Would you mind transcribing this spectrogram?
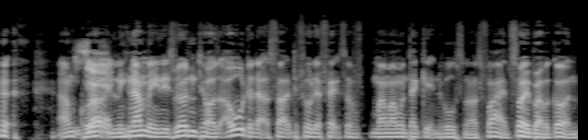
I'm growing, yeah. you know what I mean? It wasn't until I was older that I started to feel the effects of my mum and dad getting divorced when I was five. Sorry, brother, go on.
